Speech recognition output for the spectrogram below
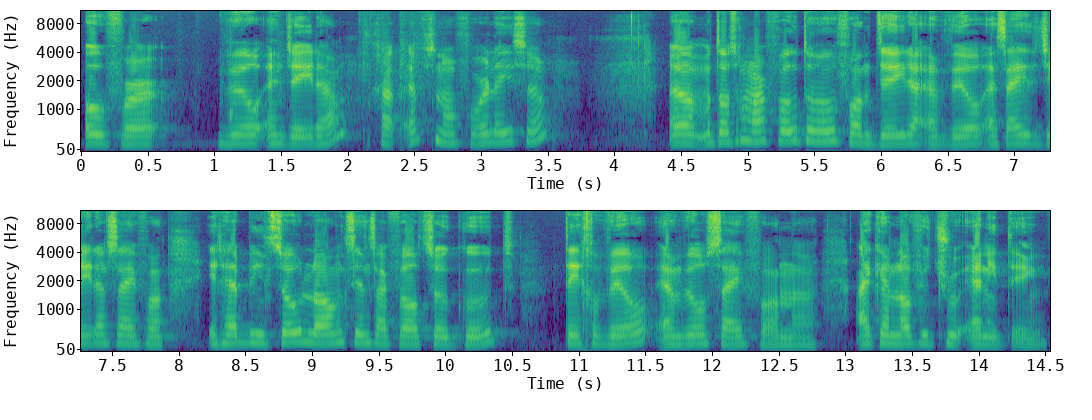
over Will en Jada. Ik ga het even snel voorlezen. Ehm, het was zeg maar een foto van Jada en Will. En zij, Jada zei van... It had been so long since I felt so good. Tegen Will. En Will zei van... eh, I can love you through anything.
